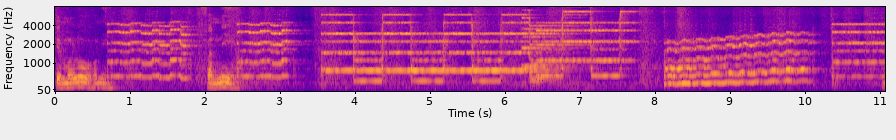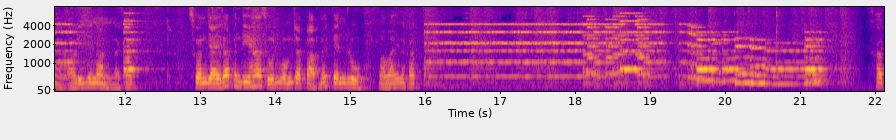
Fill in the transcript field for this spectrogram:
เทมโมโลก็มี ฟันนี่ ออริจินอลนะครับ ส่วนใหญ่ถ้าเป็น D50 ผมจะปรับไม่เป็นลูปเอาไว้นะครับครับ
